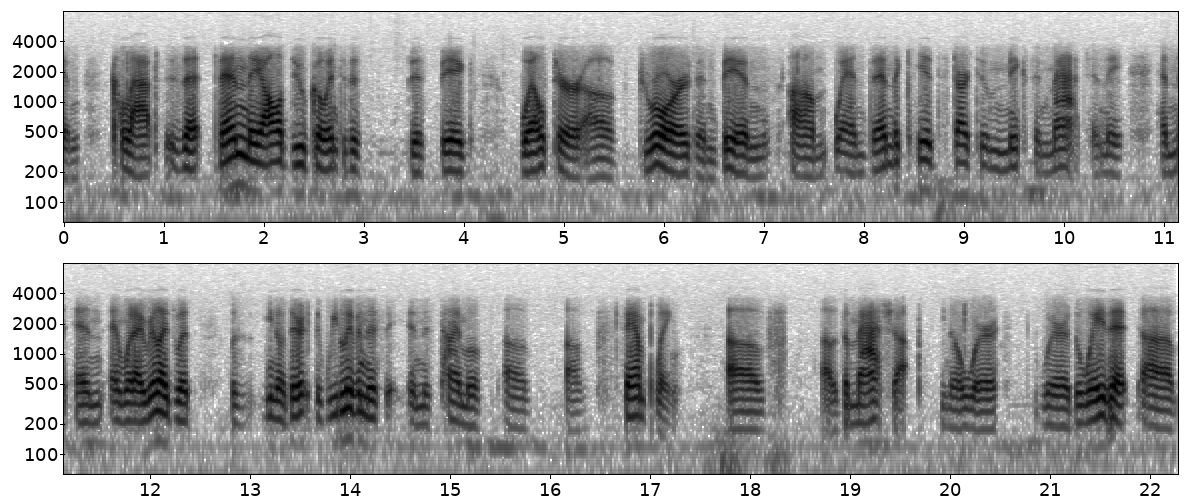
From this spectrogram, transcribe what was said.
and collapse is that then they all do go into this this big welter of drawers and bins um, when then the kids start to mix and match and they and and and what I realized was was you know there we live in this in this time of of, of sampling of of the mashup you know where where the way that um,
